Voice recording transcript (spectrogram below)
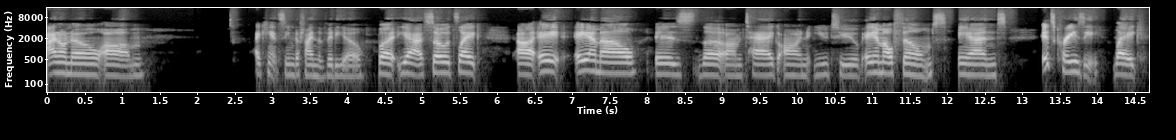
I don't know um I can't seem to find the video. But yeah, so it's like uh A AML is the um tag on YouTube, AML Films, and it's crazy. Like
